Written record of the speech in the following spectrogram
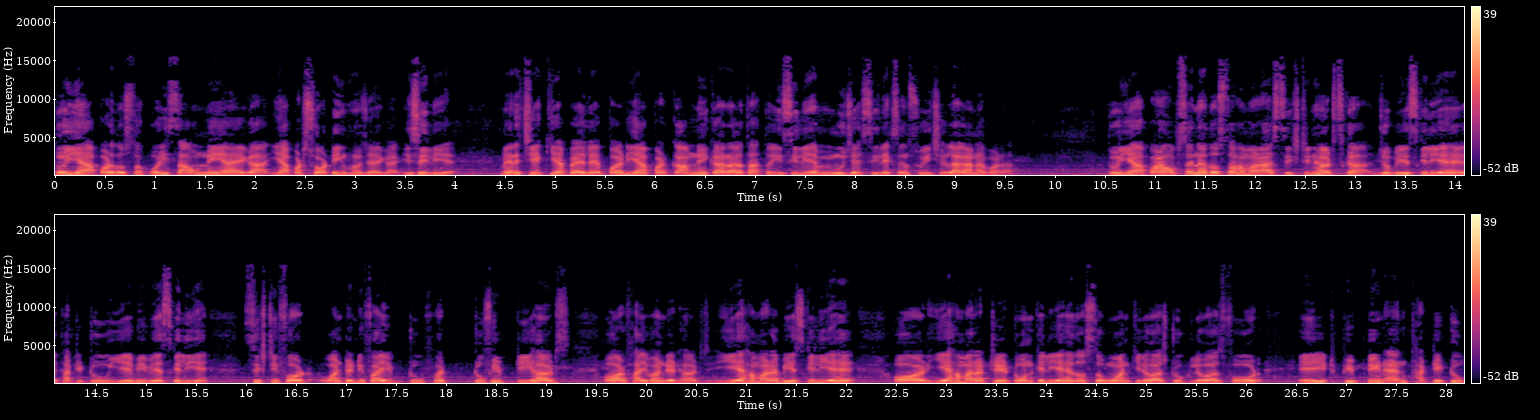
तो यहाँ पर दोस्तों कोई साउंड नहीं आएगा। यहाँ पर शॉर्टिंग हो जाएगा। इसीलिए मैंने चेक किया पहले, पर यहाँ पर काम नहीं कर रहा था तो इसीलिए मुझे सिलेक्शन स्विच लगाना पड़ा। तो यहाँ पर ऑप्शन है दोस्तों, हमारा 16 हर्ट्स का, जो बेस के लिए है 32 ये भी बेस के लिए। 64 125 250 हर्ट्स और 500 हर्ट्स ये हमारा बेस के लिए है और ये हमारा ट्रे, टोन के लिए है दोस्तों। One kilo hertz two kilo hertz four, eight, fifteen and thirty two.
